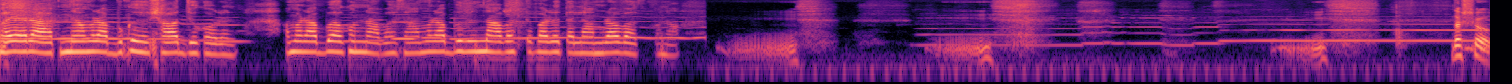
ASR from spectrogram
ভাইয়ারা আপনি আমার আব্বুকে সাহায্য করেন। আমার আব্বু এখন না বাঁচে। আমার আব্বু যদি না বাঁচতে পারে তাহলে আমরাও বাঁচবো না। দর্শক।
